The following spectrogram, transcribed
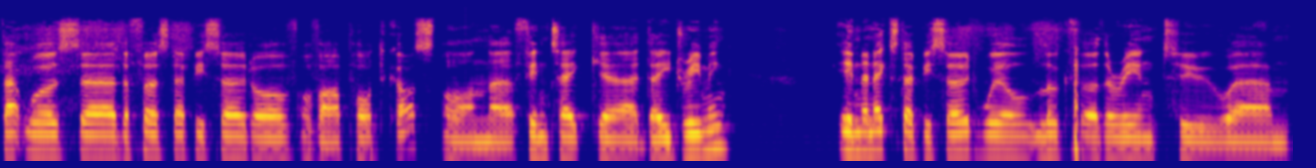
that was uh, the first episode of, of our podcast on uh, fintech uh, daydreaming. In the next episode, we'll look further into um,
